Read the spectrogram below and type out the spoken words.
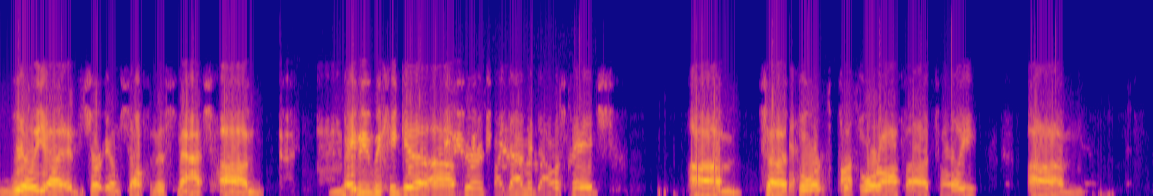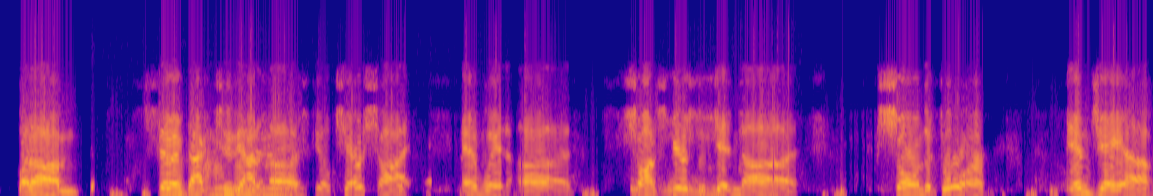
really uh, insert himself in this match. Um, maybe we can get a uh, appearance by Diamond Dallas Page um, to Yeah, thwart to thwart off uh, Tully. Um, but um, stemming back to that uh, steel chair shot, and when uh, Shawn Spears was getting uh, shown the door, MJF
